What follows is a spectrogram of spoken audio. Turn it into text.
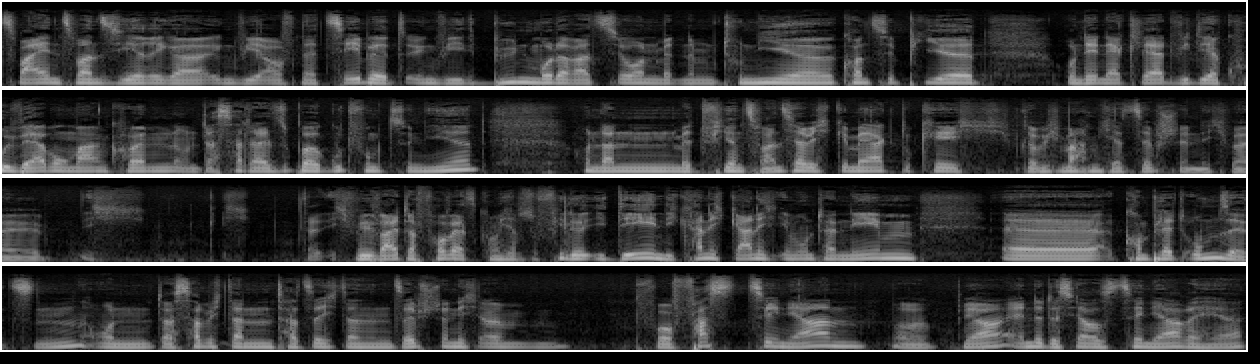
22-Jähriger irgendwie auf einer Cebit irgendwie Bühnenmoderation mit einem Turnier konzipiert und denen erklärt, wie die ja cool Werbung machen können und das hat halt super gut funktioniert und dann mit 24 habe ich gemerkt, okay, ich glaube, ich mache mich jetzt selbstständig, weil ich ich will weiter vorwärts kommen. Ich habe so viele Ideen, die kann ich gar nicht im Unternehmen äh, komplett umsetzen. Und das habe ich dann tatsächlich dann selbstständig ähm, vor fast zehn Jahren, äh, ja, Ende des Jahres zehn Jahre her,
